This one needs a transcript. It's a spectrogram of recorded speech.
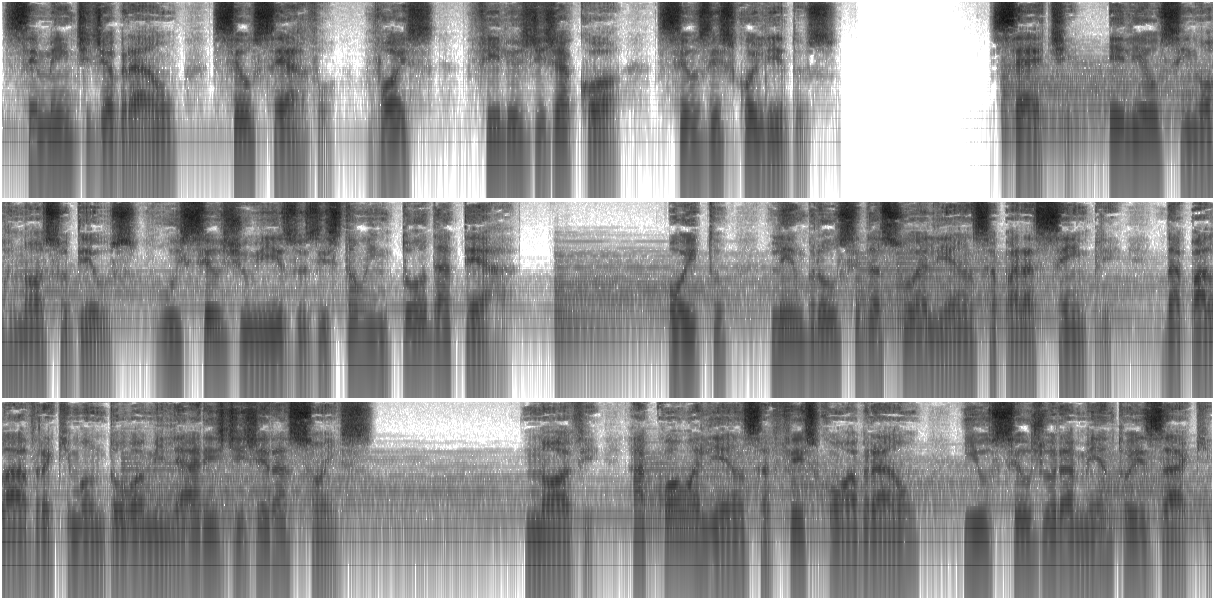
semente de Abraão, seu servo, vós, filhos de Jacó, seus escolhidos. 7. Ele é o Senhor nosso Deus, os seus juízos estão em toda a terra. 8. Lembrou-se da sua aliança para sempre, da palavra que mandou a milhares de gerações. 9. A qual aliança fez com Abraão, e o seu juramento a Isaque.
